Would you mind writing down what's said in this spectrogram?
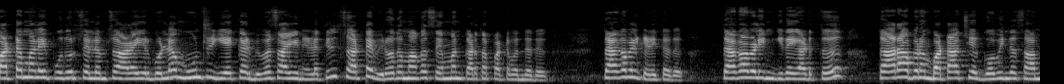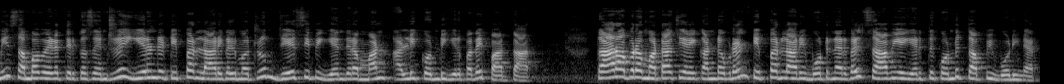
வட்டமலை புதூர் செல்லும் சாலையில் உள்ள மூன்று ஏக்கர் விவசாய நிலத்தில் சட்ட விரோதமாக செம்மண் கடத்தப்பட்டு வந்தது. தகவல் கிடைத்தது. தகவலின் இதை அடுத்து தாராபுரம் வட்டாட்சியர் கோவிந்தசாமி சம்பவ இடத்திற்கு சென்று இரண்டு டிப்பர் லாரிகள் மற்றும் ஜேசிபி இயந்திரம் மண் அள்ளிக்கொண்டு இருப்பதை பார்த்தார். தாராபுரம் வட்டாட்சியரை கண்டவுடன் டிப்பர் லாரி ஓட்டுநர்கள் சாவியை எடுத்துக்கொண்டு தப்பி ஓடினர்.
